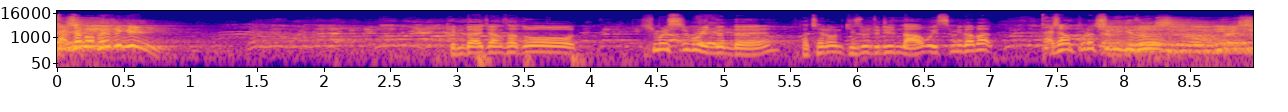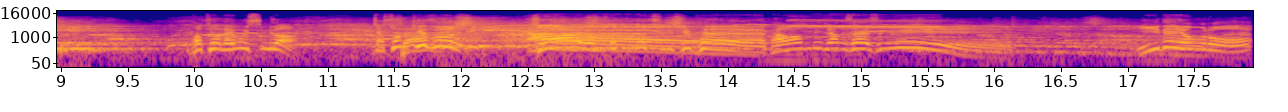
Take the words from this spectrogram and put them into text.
다시 한번 배지기. 김다혜 장사도 힘을 쓰고 있는데 다채로운 기술들이 좀 나오고 있습니다만 다시 한번 뿌려치기 기술 버텨내고 있습니다. 자 손기술 아. 여기서 뿌려치기 실패. 방원미 장사의 승리. 2대 0으로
